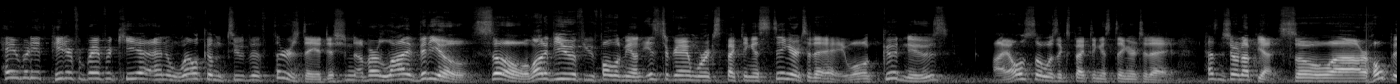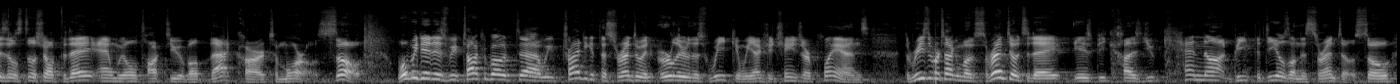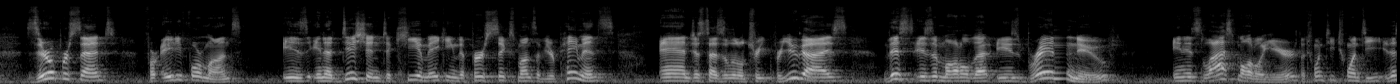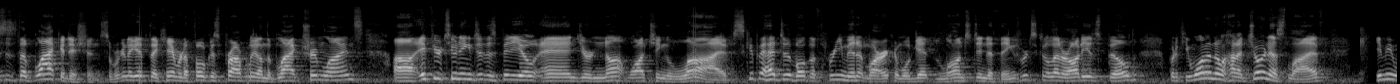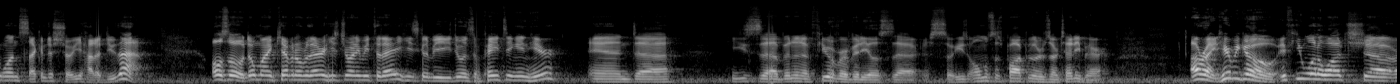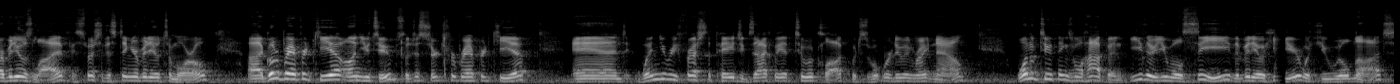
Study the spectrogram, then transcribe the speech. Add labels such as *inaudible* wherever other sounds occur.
Hey everybody, it's Peter from Brantford Kia and welcome to the Thursday edition of our live video. So, a lot of you, if you followed me on Instagram, were expecting a stinger today. Well, good news, I also was expecting a stinger today. Hasn't shown up yet, so uh, our hope is it'll still show up today and we'll talk to you about that car tomorrow. So, what we did is we've talked about, uh, we've tried to get the Sorento in earlier this week and we actually changed our plans. The reason we're talking about Sorento today is because you cannot beat the deals on this Sorento. So, 0%, for 84 months is in addition to Kia making the first six months of your payments. And just as a little treat for you guys, this is a model that is brand new in its last model year, the 2020. This is the black edition. So we're gonna get the camera to focus properly on the black trim lines. Uh, if you're tuning into this video and you're not watching live, skip ahead to about the three minute mark and we'll get launched into things. We're just gonna let our audience build. But if you wanna know how to join us live, give me one second to show you how to do that. Also, don't mind Kevin over there. He's joining me today. He's going to be doing some painting in here, and uh, he's uh, been in a few of our videos there, so he's almost as popular as our teddy bear. All right, here we go. If you want to watch uh, our videos live, especially the Stinger video tomorrow, uh, go to Brantford Kia on YouTube. So just search for Brantford Kia, and when you refresh the page exactly at 2 o'clock, which is what we're doing right now, one of two things will happen. Either you will see the video here, which you will not.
